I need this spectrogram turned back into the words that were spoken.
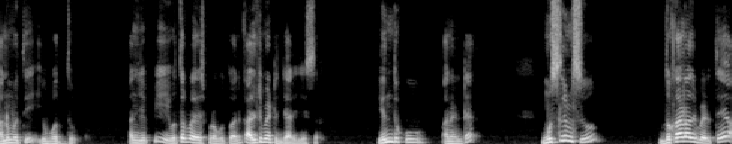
అనుమతి ఇవ్వద్దు అని చెప్పి ఉత్తరప్రదేశ్ ప్రభుత్వానికి అల్టిమేటం జారీ చేశారు. ఎందుకు అని అంటే ముస్లిమ్స్ దుకాణాలు పెడితే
